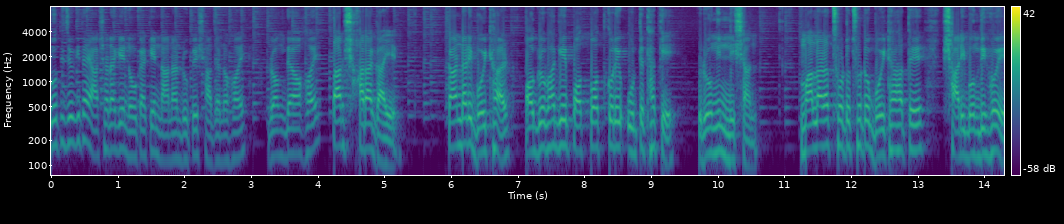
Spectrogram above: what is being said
প্রতিযোগিতায় আসার আগে নৌকাকে নানান রূপে সাজানো হয়, রং দেওয়া হয় তার সারা গায়ে। কান্ডারি বৈঠার অগ্রভাগে পথ করে উঠতে থাকে রঙিন নিশান। মালারা ছোট ছোট বৈঠা হাতে সারিবন্দী হয়ে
